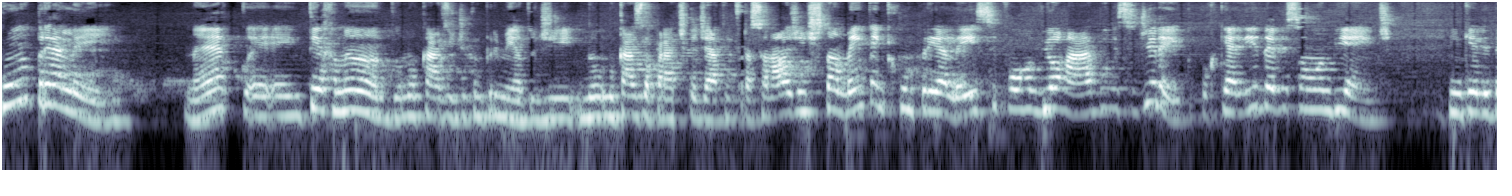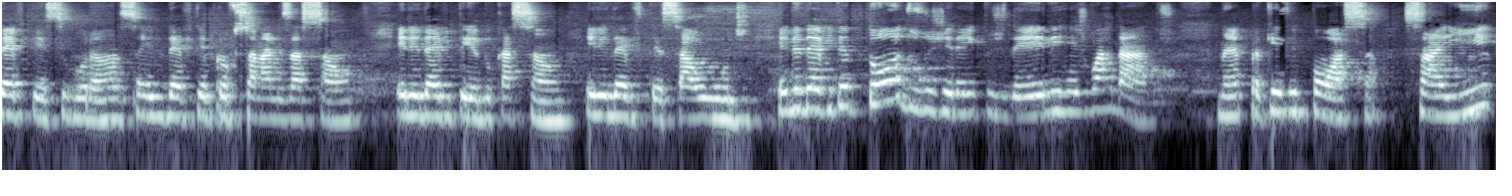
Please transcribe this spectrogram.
cumpre a lei, né, é, é, internando no caso de cumprimento de, no, no, caso da prática de ato infracional, a gente também tem que cumprir a lei se for violado esse direito, porque ali deve ser um ambiente em que ele deve ter segurança, ele deve ter profissionalização, ele deve ter educação, ele deve ter saúde, ele deve ter todos os direitos dele resguardados né, para que ele possa sair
